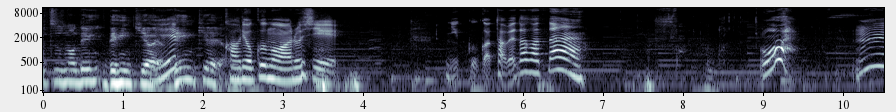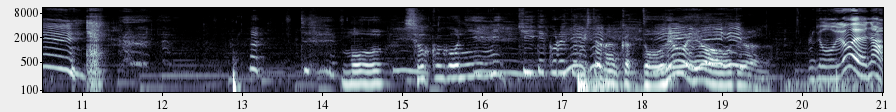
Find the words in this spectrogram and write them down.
普通の電電気屋や。え？電気屋や。火力もあるし肉が食べたかった。おい。うーん。もう食後にみ聞いてくれてる人なんかどうでもええわ思ってるわ。などうでもええな。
